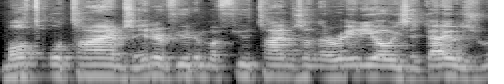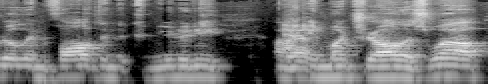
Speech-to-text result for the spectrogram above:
multiple times, interviewed him a few times on the radio. He's a guy who's real involved in the community uh, yeah. in Montreal as well.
